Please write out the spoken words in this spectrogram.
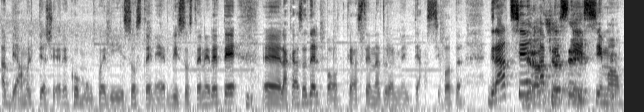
abbiamo il piacere comunque di sostenervi, sostenere te, eh, la casa del podcast e naturalmente Assipot. Grazie, grazie a prestissimo. A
